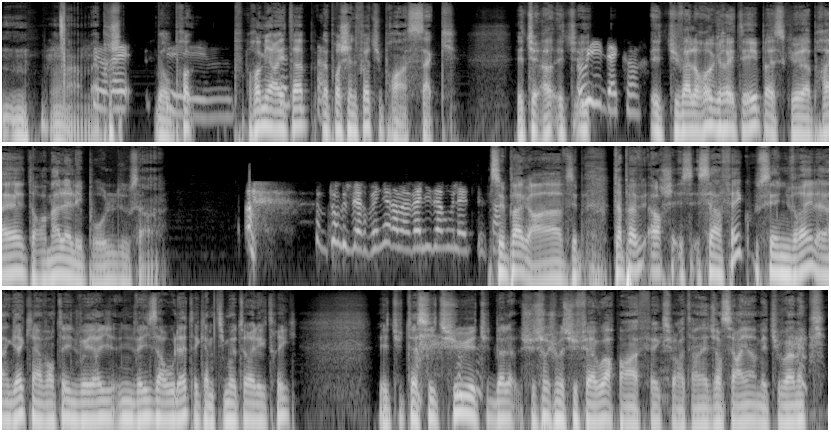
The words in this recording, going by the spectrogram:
oui. Ah, bon, pro- Première étape, la prochaine fois, tu prends un sac. Et tu, et tu, Oui, d'accord. et tu vas le regretter parce que après, t'auras mal à l'épaule, tout ça. Donc je vais revenir à ma valise à roulettes, c'est pas grave. c'est- T'as pas vu Alors, c'est un fake ou c'est une vraie, là, un gars qui a inventé une, une valise à roulettes avec un petit moteur électrique? Et tu t'assis dessus et tu te balades. Je suis sûr que je me suis fait avoir par un fake sur internet, j'en sais rien, mais tu vois un mec,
